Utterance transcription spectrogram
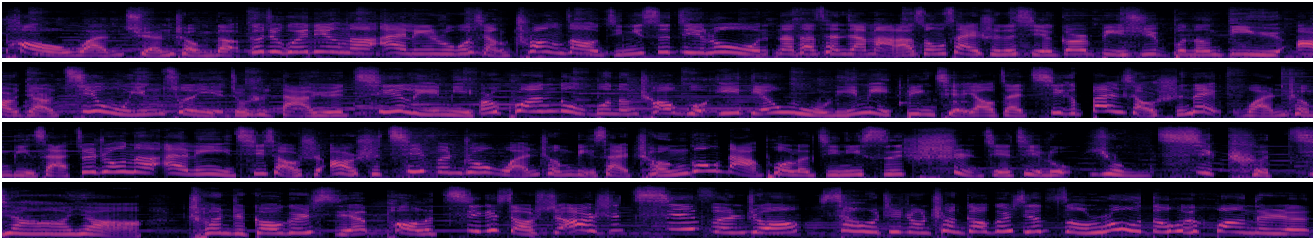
跑完全程的。根据规定呢，艾琳如果想创造吉尼斯纪录，那她参加马拉松赛时的鞋跟必须不能低于二点七五英寸，也就是大约七厘米，而宽度不能超过一点五厘米，并且要在七个半小时内完成比赛。最终呢，艾琳以七小时二十七。一分钟完成比赛，成功打破了吉尼斯世界纪录，勇气可嘉呀！穿着高跟鞋跑了七个小时二十七分钟，像我这种穿高跟鞋走路都会晃的人，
